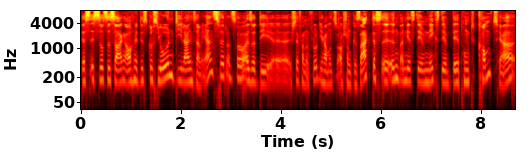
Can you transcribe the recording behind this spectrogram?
das ist sozusagen auch eine Diskussion, die langsam ernst wird und so. Also die äh, Stefan und Flo, die haben uns auch schon gesagt, dass äh, irgendwann jetzt demnächst der, der Punkt kommt, ja,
